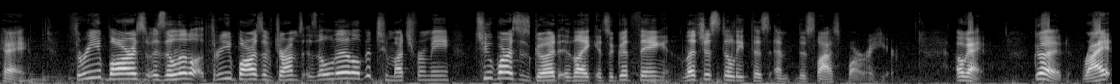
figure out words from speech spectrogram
Okay. Three bars is a little, three bars of drums is a little bit too much for me. Two bars is good. Like, it's a good thing. Let's just delete this, um, this last bar right here. Okay. Good, right?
